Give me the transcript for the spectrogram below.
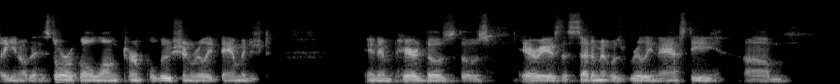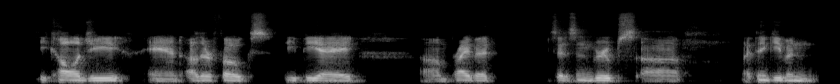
you know, the historical long-term pollution really damaged and impaired those those areas. The sediment was really nasty. Um, ecology and other folks, EPA, um, private citizen groups, uh, I think even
